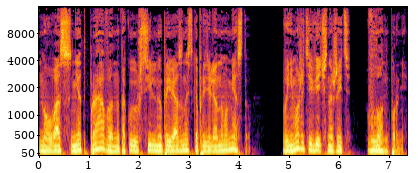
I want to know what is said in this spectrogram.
«Но у вас нет права на такую уж сильную привязанность к определенному месту. Вы не можете вечно жить в Лонпурне».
